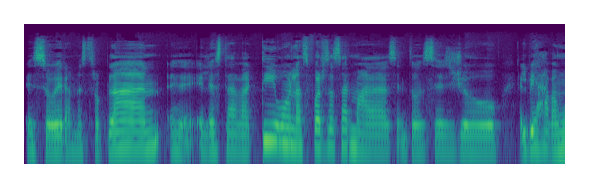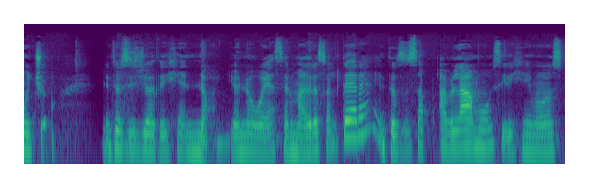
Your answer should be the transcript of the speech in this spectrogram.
Eso era nuestro plan. Eh, él estaba activo en las Fuerzas Armadas, entonces yo, él viajaba mucho. Entonces yo dije, no, yo no voy a ser madre soltera. Entonces hablamos y dijimos,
